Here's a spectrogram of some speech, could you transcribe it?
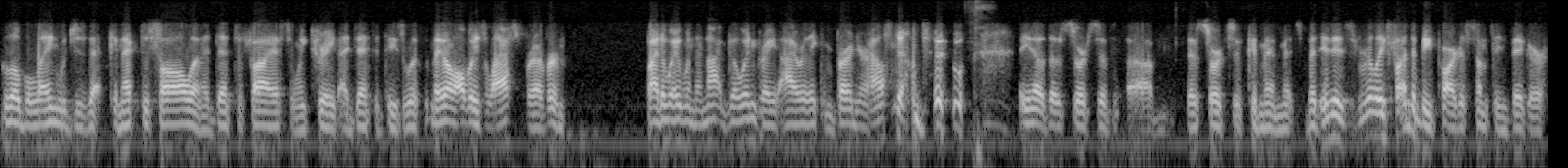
global languages that connect us all and identify us, and we create identities with them. They don't always last forever. And by the way, when they're not going great, Ira, they can burn your house down too. you know, those sorts of um, those sorts of commitments. But it is really fun to be part of something bigger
